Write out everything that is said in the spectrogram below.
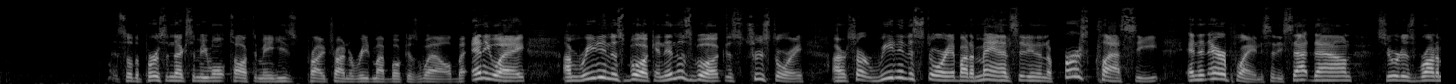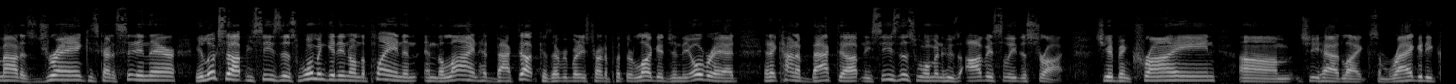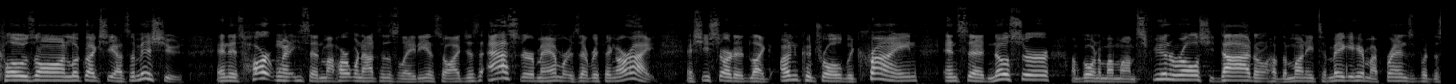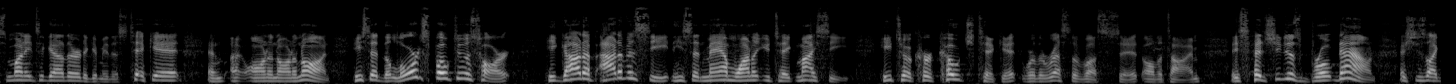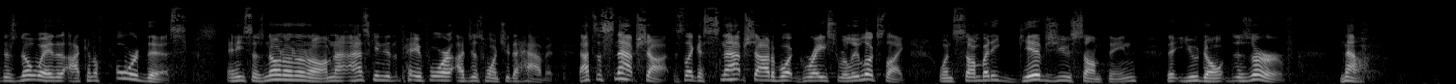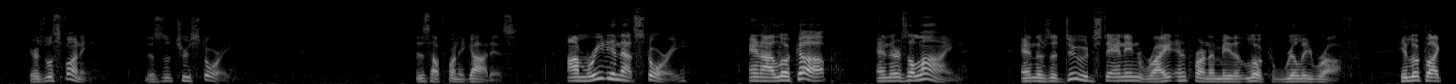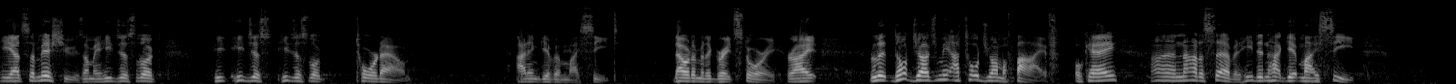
so the person next to me won't talk to me. He's probably trying to read my book as well. But anyway, I'm reading this book, and in this book, this true story, I start reading the story about a man sitting in a first class seat in an airplane. He said he sat down, stewardess brought him out his drink, he's kind of sitting there. He looks up, he sees this woman getting on the plane, and, and the line had backed up because everybody's trying to put their luggage in the overhead, and it kind of backed up, and he sees this woman who's obviously distraught. She had been crying, um, she had like some raggedy clothes on, looked like she had some issues. And his heart went, he said, my heart went out to this lady. And so I just asked her, ma'am, is everything all right? And she started like uncontrollably crying and said, no, sir, I'm going to my mom's funeral. She died. I don't have the money to make it here. My friends put this money together to get me this ticket and uh, on and on and on. He said, the Lord spoke to his heart. He got up out of his seat and he said, ma'am, why don't you take my seat? He took her coach ticket, where the rest of us sit all the time. He said she just broke down. And she's like, There's no way that I can afford this. And he says, No, no, no, no. I'm not asking you to pay for it. I just want you to have it. That's a snapshot. It's like a snapshot of what grace really looks like when somebody gives you something that you don't deserve. Now, here's what's funny this is a true story. This is how funny God is. I'm reading that story, and I look up, and there's a line and there's a dude standing right in front of me that looked really rough. He looked like he had some issues. I mean, he just looked, he, he just he just looked tore down. I didn't give him my seat. That would have been a great story, right? Don't judge me. I told you I'm a five, okay? Uh, not a seven. He did not get my seat.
